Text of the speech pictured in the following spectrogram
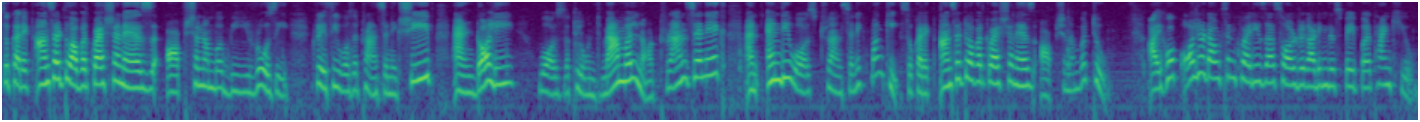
So, correct answer to our question is option number B Rosie. Tracy was a transgenic sheep and Dolly was the cloned mammal not transgenic and Andy was transgenic monkey. So, correct answer to our question is option number 2. I hope all your doubts and queries are solved regarding this paper. Thank you.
